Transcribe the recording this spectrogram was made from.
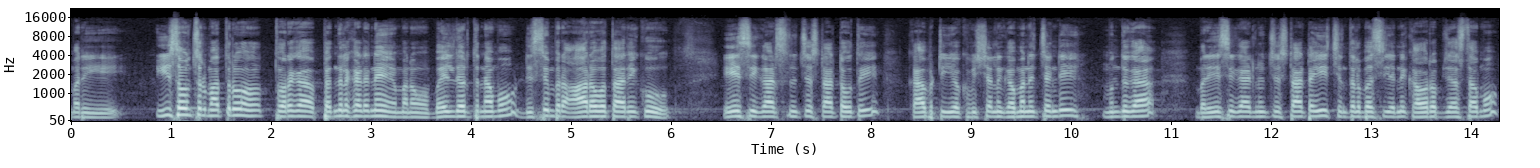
మరి ఈ సంవత్సరం మాత్రం త్వరగా పెందలకడనే మనం బయలుదేరుతున్నాము. డిసెంబర్ ఆరవ తారీఖు ఏసీ గార్డ్స్ నుంచి స్టార్ట్ అవుతాయి. కాబట్టి ఈ యొక్క విషయాన్ని గమనించండి. ముందుగా మరి ఏసీ గారి నుంచి స్టార్ట్ అయ్యి చింతల బస్సు ఇవన్నీ కవరప్ చేస్తాము.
